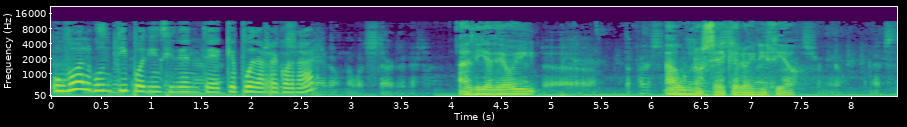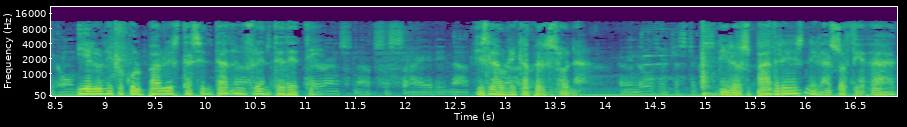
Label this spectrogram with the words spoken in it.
¿Hubo algún tipo de incidente que puedas recordar? A día de hoy aún no sé qué lo inició. Y el único culpable está sentado enfrente de ti. Es la única persona. Ni los padres, ni la sociedad,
